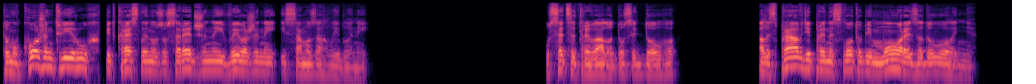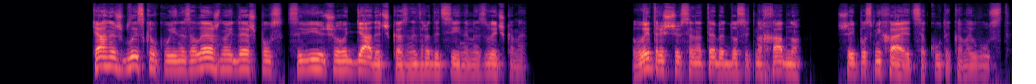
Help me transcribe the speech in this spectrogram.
Тому кожен твій рух підкреслено зосереджений, виважений і самозаглиблений. Усе це тривало досить довго, але справді принесло тобі море задоволення. Тягнеш блискавку і незалежно йдеш повз сивіючого дядечка з нетрадиційними звичками. Витріщився на тебе досить нахабно, ще й посміхається кутиками вуст.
